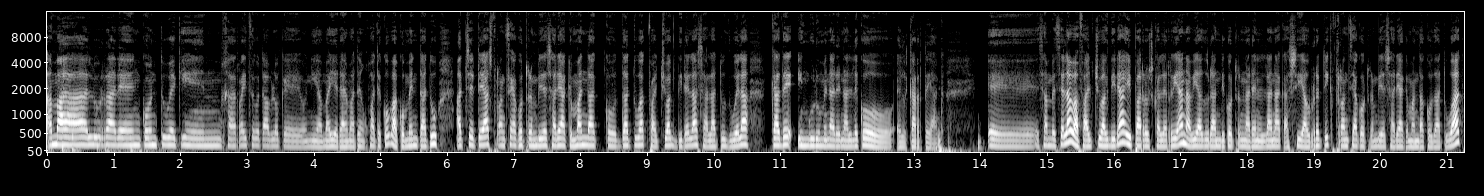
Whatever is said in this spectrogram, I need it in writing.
ama lurraren kontuekin jarraitzeko eta bloke honi amaiera ematen joateko, ba, komentatu HTAz Frantziako trenbidezareak emandako datuak faltsuak direla salatu duela kade ingurumenaren aldeko elkarteak e, esan bezala, ba, faltsuak dira, Ipar Euskal Herrian, abiadura handiko trenaren lanak hasi aurretik, Frantziako trenbidesareak emandako datuak,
